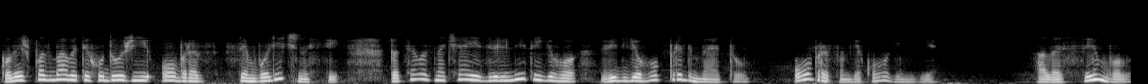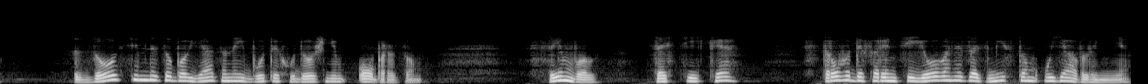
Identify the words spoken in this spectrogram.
Коли ж позбавити художній образ символічності, то це означає звільнити його від його предмету, образом якого він є. Але символ зовсім не зобов'язаний бути художнім образом. Символ це стійке, строго диференційоване за змістом уявлення,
